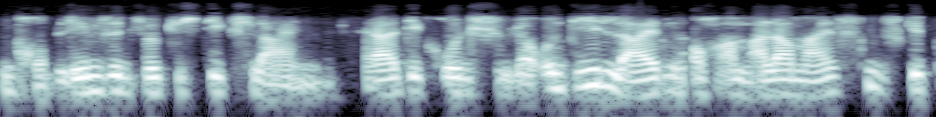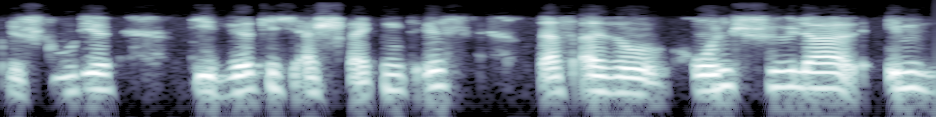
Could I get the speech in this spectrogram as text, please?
Ein Problem sind wirklich die Kleinen, ja, die Grundschüler. Und die leiden auch am allermeisten. Es gibt eine Studie, die wirklich erschreckend ist, dass also Grundschüler im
